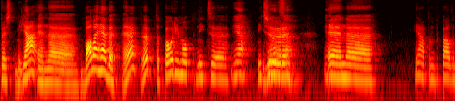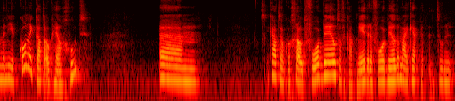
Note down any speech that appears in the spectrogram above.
Prest ja, en uh, ballen hebben. Hè? Hup, dat podium op, niet, uh, ja, niet zeuren. Ja. En ja, op een bepaalde manier kon ik dat ook heel goed. Um, ik had ook een groot voorbeeld, of ik had meerdere voorbeelden, maar ik heb toen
